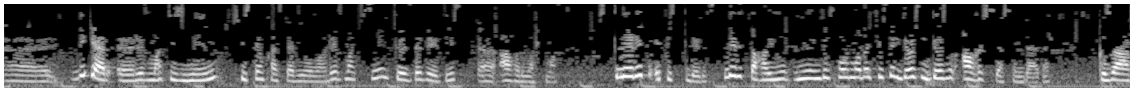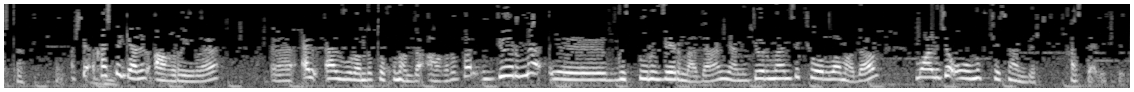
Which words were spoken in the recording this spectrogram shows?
Ə, digər ə, revmatizmin, sistem xəstəliyi olan revmatizmin gözdə verdiyi ə, ağırlaşma. Sklerit, episklerit. Sklerit daha yüngül formada keçir. Görürsünüz, gözün ağ hissəsindədir. Qızartı. İşte, xəstə gəlir ağrı ilə, əl, əl vuranda, toxunanda ağrı var. Görmə ə, qüsuru vermədən, yəni görməmizi korlamadan müalicə olunub keçən bir xəstəlikdir.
